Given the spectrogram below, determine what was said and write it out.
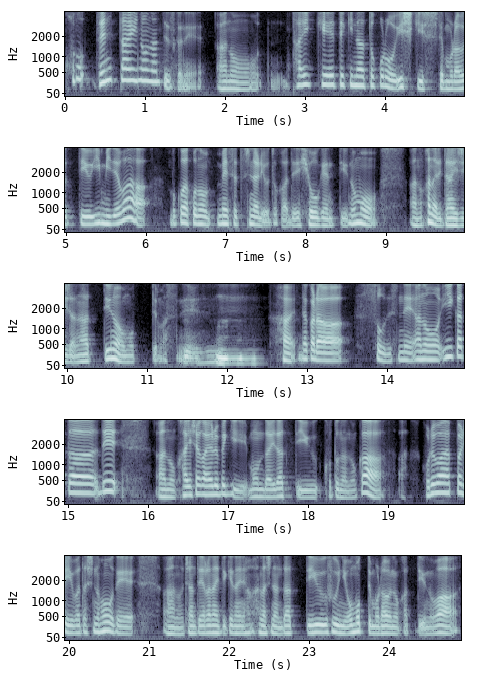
この全体のなんていうんですかねあの体系的なところを意識してもらうっていう意味では僕はこの面接シナリオとかで表現っていうのもあのかなり大事だなっていうのは思ってますね。うんはい、だからそうですねあの言い方であの会社がやるべき問題だっていうことなのかあこれはやっぱり私の方であのちゃんとやらないといけない話なんだっていうふうに思ってもらうのかっていうのは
